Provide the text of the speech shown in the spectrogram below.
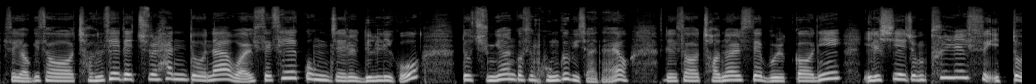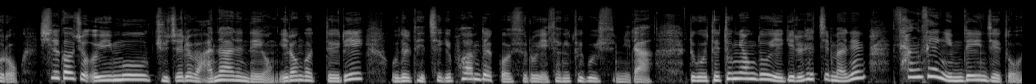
그래서 여기서 전세 대출 한도나 월세 세액 공제를 늘리고 또 중요한 것은 공급이잖아요. 그래서 전월세 물건이 일시에 좀 풀릴 수 있도록 실거주 의무 규제를 완화하는 내용 이런 것들이 오늘 대책에 포함될 것으로 예상이 되고 있습니다. 있다. 그리고 대통령도 얘기를 했지만은 상생 임대인 제도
